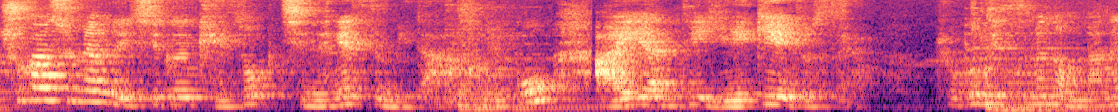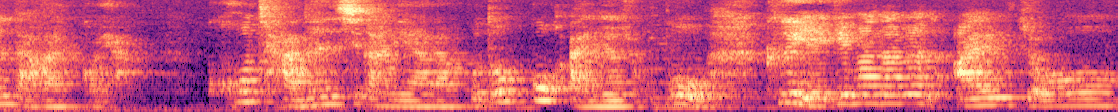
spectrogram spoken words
추가 수면 의식을 계속 진행했습니다. 그리고 아이한테 얘기해줬어요. 조금 있으면 엄마는 나갈 거야. 코 자는 시간이야 라고도 꼭 알려줬고 그 얘기만 하면 알죠.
